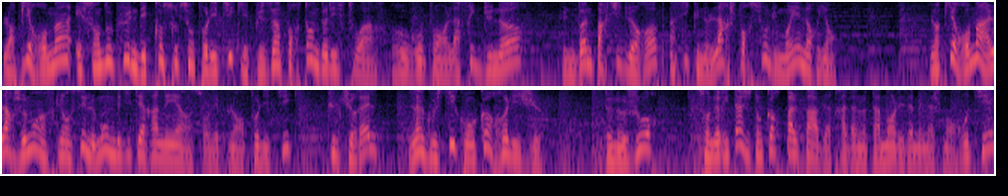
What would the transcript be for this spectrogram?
L'Empire romain est sans doute l'une des constructions politiques les plus importantes de l'histoire, regroupant l'Afrique du Nord, une bonne partie de l'Europe ainsi qu'une large portion du Moyen-Orient. L'Empire romain a largement influencé le monde méditerranéen sur les plans politiques, culturels, linguistiques ou encore religieux. De nos jours, son héritage est encore palpable à travers notamment les aménagements routiers,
